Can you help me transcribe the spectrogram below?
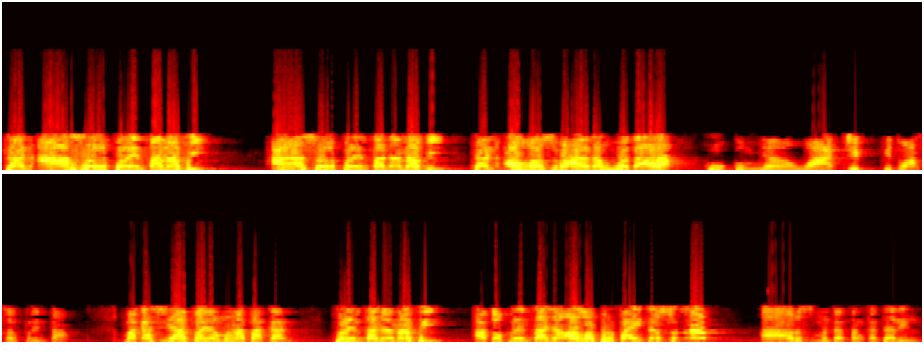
Dan asal perintah Nabi, asal perintahnya Nabi dan Allah Subhanahu wa taala hukumnya wajib. Itu asal perintah. Maka siapa yang mengatakan perintahnya Nabi atau perintahnya Allah berfaedah sunnah harus mendatangkan dalil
